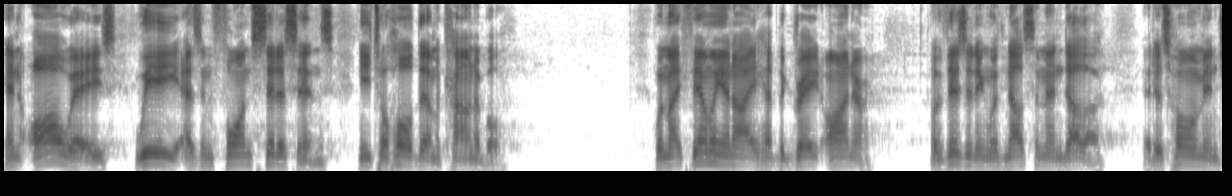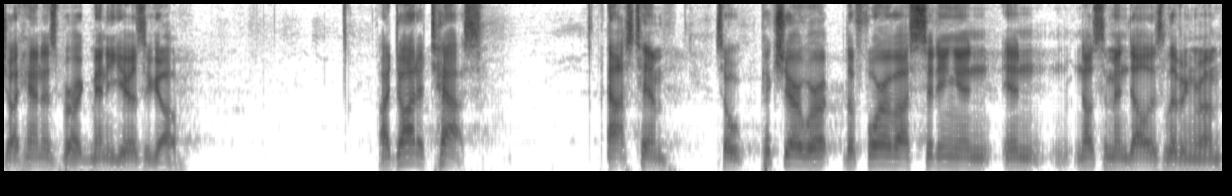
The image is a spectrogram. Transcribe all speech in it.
and always we, as informed citizens, need to hold them accountable. When my family and I had the great honor of visiting with Nelson Mandela at his home in Johannesburg many years ago, our daughter Tess asked him, so picture we're the four of us sitting in, in Nelson Mandela's living room,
